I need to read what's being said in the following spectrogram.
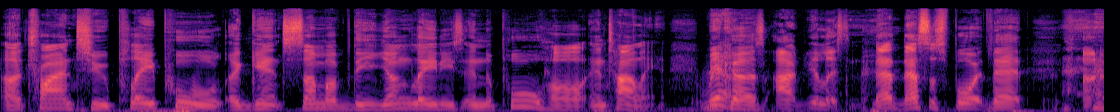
uh, trying to play pool against some of the young ladies in the pool hall in Thailand. Because I you listen, that that's a sport that uh,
